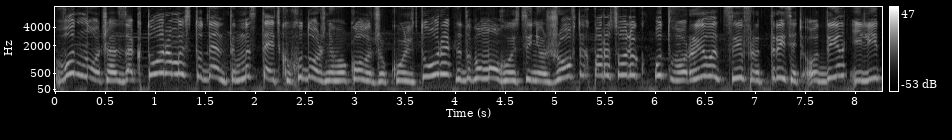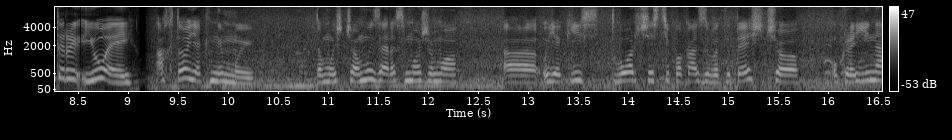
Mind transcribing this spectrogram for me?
Водночас з акторами студенти мистецько-художнього коледжу культури за допомогою синьо-жовтих парасольок утворили цифри 31 і літери UA. а хто як не ми. Тому що ми зараз можемо е, у якійсь творчості показувати те, що Україна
